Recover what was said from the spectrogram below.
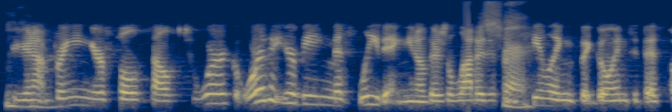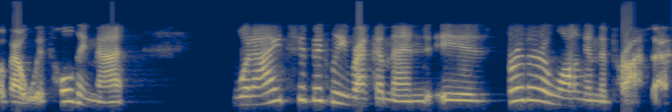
Mm-hmm. You're not mm-hmm. bringing your full self to work, or that you're being misleading. You know, there's a lot of different sure. feelings that go into this about withholding that. What I typically recommend is further along in the process.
